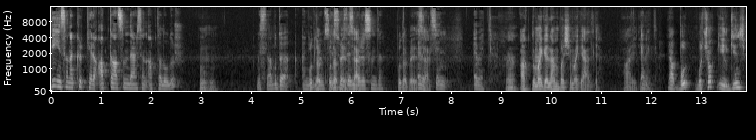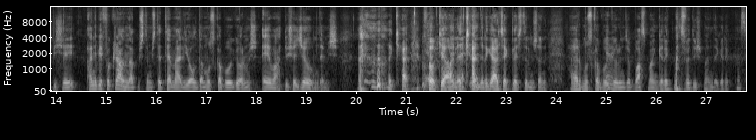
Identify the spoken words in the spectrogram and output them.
bir insana 40 kere aptalsın dersen aptal olur. Mesela bu da hani Bu da- biliyorum bu senin da sözlerin benzer. arasında. Bu da benzer. Evet senin evet. Ha, aklıma gelen başıma geldi. Haydi. Evet. Ya bu bu çok ilginç bir şey. Hani bir fıkra anlatmıştım işte temel yolda muz kabuğu görmüş eyvah düşeceğim demiş. O kehanet kendini gerçekleştirmiş hani. Her muz kabuğu görünce basman gerekmez ve düşmen de gerekmez.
